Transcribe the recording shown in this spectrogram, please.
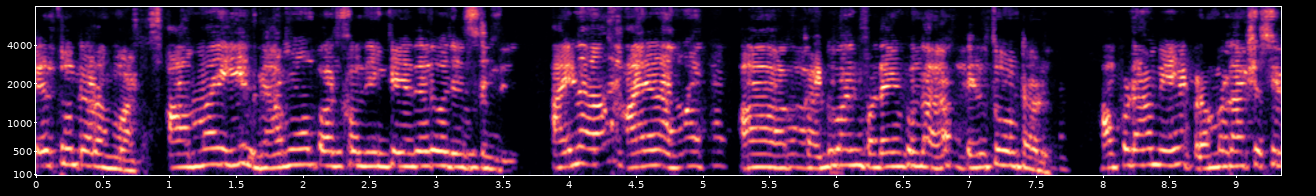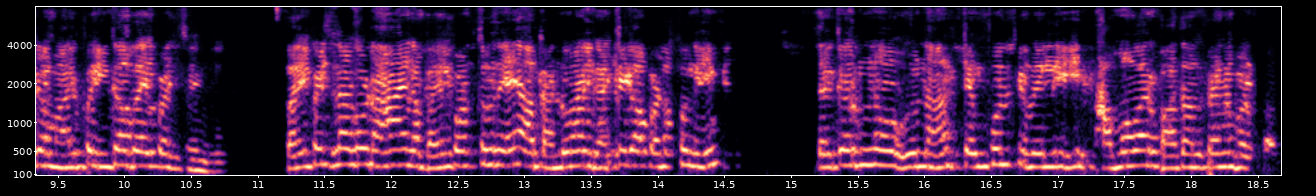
వెళ్తుంటాడు అనమాట ఆ అమ్మాయి వ్యామోహం పట్టుకొని ఇంకేదేదో చేస్తుంది. ఆయన ఆయన ఆ కండువాని పడేయకుండా వెళ్తూ ఉంటాడు. అప్పుడు ఆమె బ్రహ్మరాక్షసిగా మారిపోయి ఇంకా భయపడుతుంది. భయపెట్టినా కూడా ఆయన భయపడుతూనే ఆ కండువాని గట్టిగా పడుకుని దగ్గరలో ఉన్న టెంపుల్కి వెళ్ళి అమ్మవారి పాదాల పైన పడతారు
